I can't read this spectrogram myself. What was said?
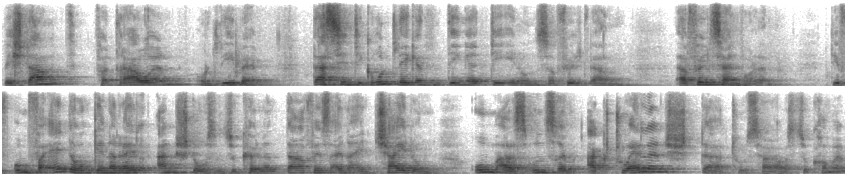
Bestand, Vertrauen und Liebe, das sind die grundlegenden Dinge, die in uns erfüllt werden, erfüllt sein wollen. Die, um Veränderung generell anstoßen zu können, darf es einer Entscheidung, um aus unserem aktuellen Status herauszukommen.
